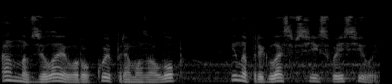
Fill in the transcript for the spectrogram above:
Анна взяла его рукой прямо за лоб и напряглась всей своей силой.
